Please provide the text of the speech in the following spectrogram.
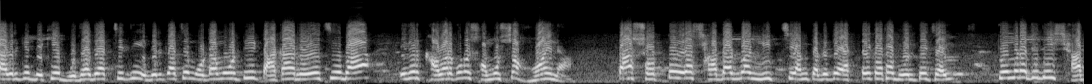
তাদেরকে দেখে বোঝা যাচ্ছে যে এদের কাছে মোটামুটি টাকা রয়েছে বা এদের খাওয়ার কোনো সমস্যা হয় না। তা সত্ত্বেও এরা সাত আটবার নিচ্ছে, আমি তাদেরকে একটাই কথা বলতে চাই তোমরা যদি এই সাত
